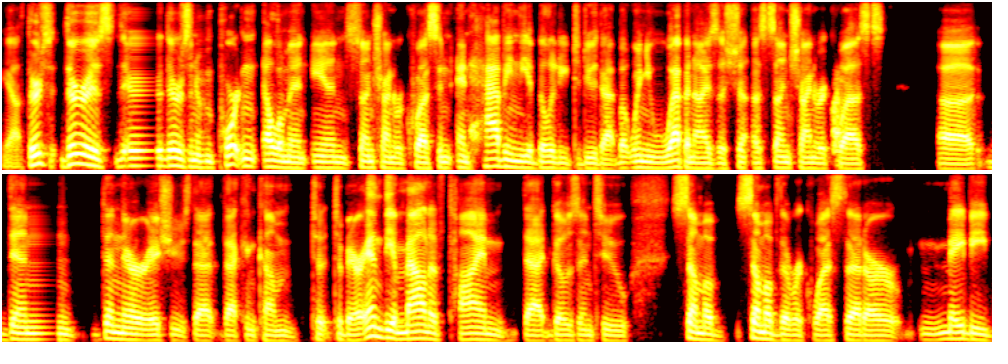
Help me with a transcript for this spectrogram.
yeah there's there is there there's an important element in sunshine requests and and having the ability to do that but when you weaponize a, sh- a sunshine request uh, then then there are issues that that can come to to bear, and the amount of time that goes into some of some of the requests that are maybe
